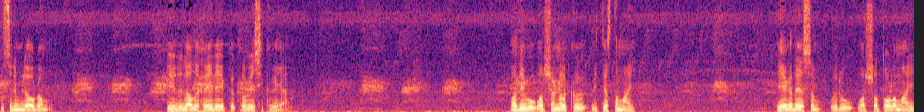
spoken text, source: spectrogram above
മുസ്ലിം ലോകം ഈദുൽ അദ്ഹയിലേക്ക് പ്രവേശിക്കുകയാണ് പതിവ് വർഷങ്ങൾക്ക് വ്യത്യസ്തമായി ഏകദേശം ഒരു വർഷത്തോളമായി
